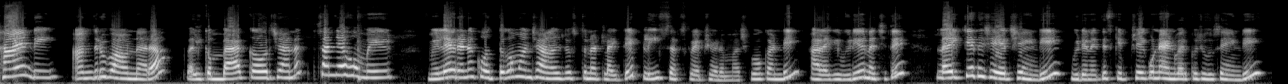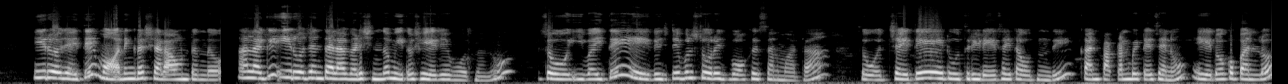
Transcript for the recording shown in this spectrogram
హాయ్ అండి. అందరూ బాగున్నారా? Welcome back our channel Sandhya homemade మీరు ఎవరైనా కొత్తగా మన ఛానల్ చూస్తున్నట్లయితే ప్లీజ్ సబ్స్క్రైబ్ చేయడం మర్చిపోకండి. అలాగే వీడియో నచ్చితే లైక్ చేసి షేర్ చేయండి. వీడియోని అయితే స్కిప్ చేయకుండా ఎండ్ వరకు చూసేయండి. ఈ రోజు అయితే మార్నింగ్ రష్ ఎలా ఉంటుందో అలాగే ఈ రోజు అంతా ఎలా గడిచిందో మీతో షేర్ చేయబోతున్నాను. సో ఇవైతే వెజిటేబుల్ స్టోరేజ్ బాక్సెస్ అనమాట సో వచ్చి అయితే టూ త్రీ డేస్ అయితే అవుతుంది. కానీ పక్కన పెట్టేశాను. ఏదో ఒక పనిలో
